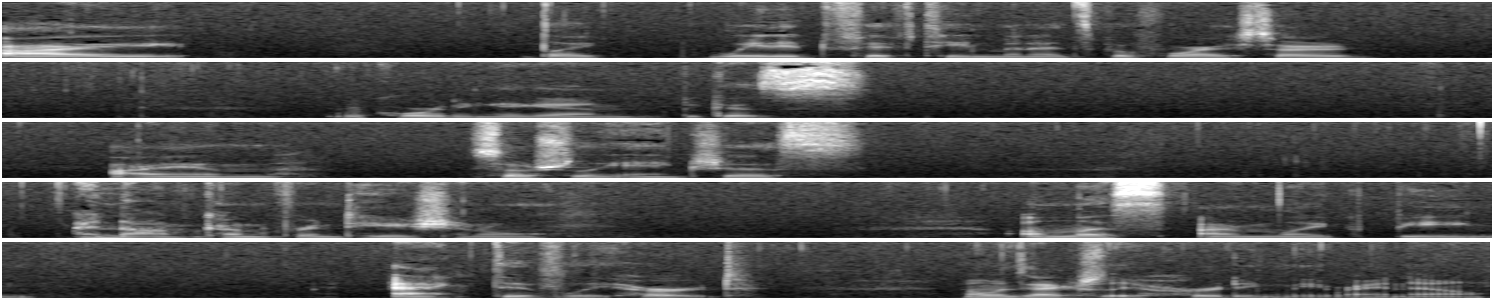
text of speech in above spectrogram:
I like waited 15 minutes before I started recording again because I am socially anxious and non-confrontational unless I'm like being actively hurt. No one's actually hurting me right now.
